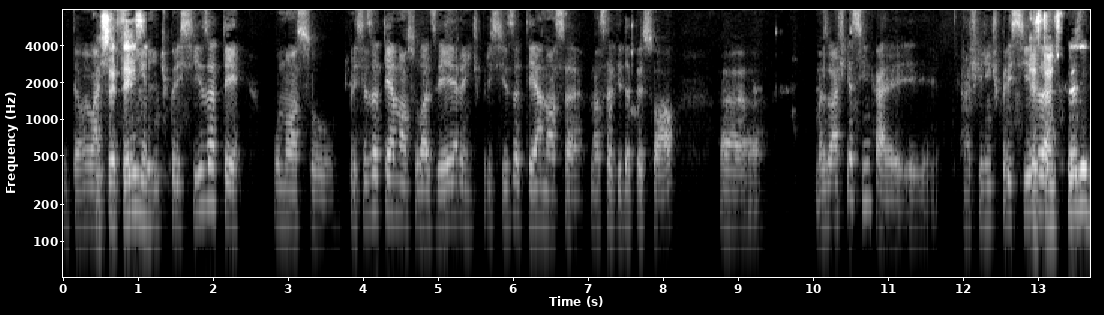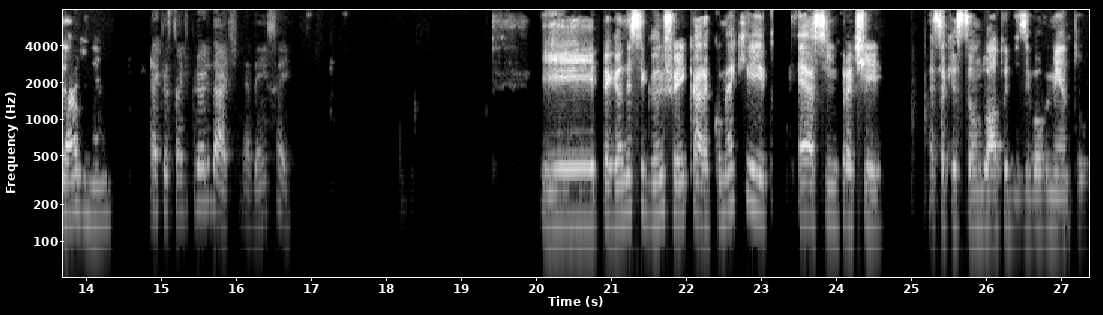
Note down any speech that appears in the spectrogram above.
Então eu acho que sim, a gente precisa ter o nosso, precisa ter o nosso lazer, a gente precisa ter a nossa nossa vida pessoal. Uh, mas eu acho que assim, cara, e, acho que a gente precisa. Questão de prioridade, né? É questão de prioridade, é bem isso aí. E pegando esse gancho aí, cara, como é que é assim para ti essa questão do autodesenvolvimento.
